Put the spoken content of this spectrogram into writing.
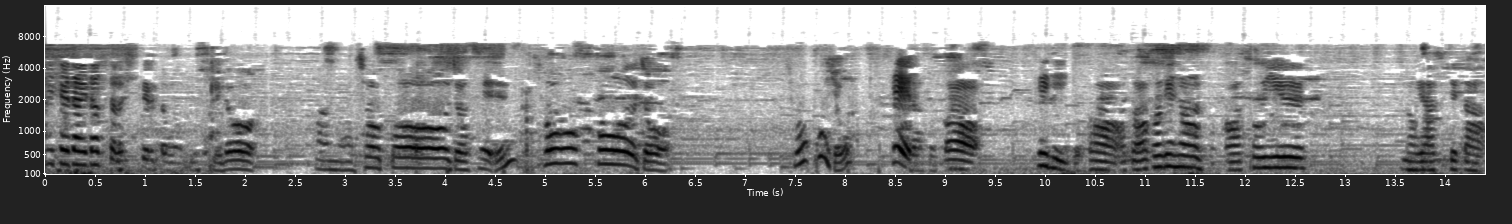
じ世代だったら知ってると思うんですけど、あの、小工女性、小工女、工女セーラとか、テリーとか、あと赤毛のアンとか、そういうのやってた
